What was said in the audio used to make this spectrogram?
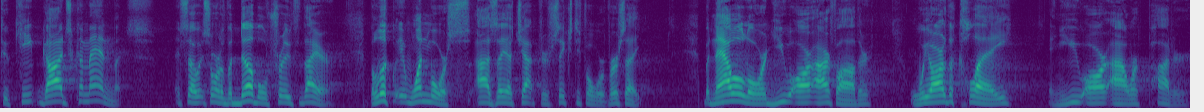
to keep God's commandments. And so it's sort of a double truth there. But look at one more Isaiah chapter 64, verse 8. But now, O Lord, you are our Father, we are the clay and you are our potter.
